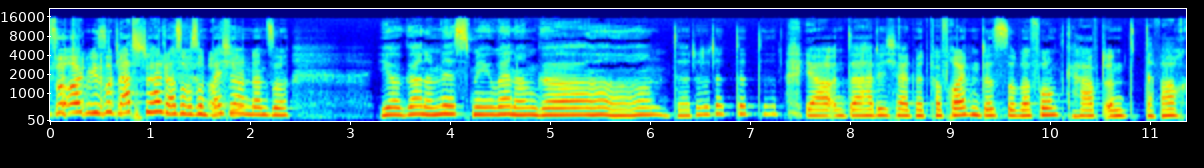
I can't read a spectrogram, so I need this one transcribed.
So irgendwie, so klatscht du halt, aber so einen Becher Okay. und dann so, You're gonna miss me when I'm gone. Da, da, da. Ja, und da hatte ich halt mit ein paar Freunden das so performt gehabt und da war auch,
